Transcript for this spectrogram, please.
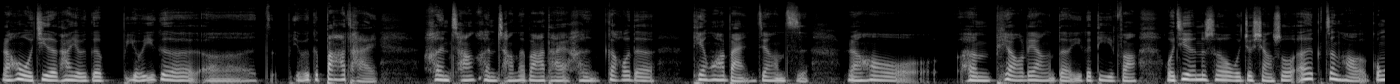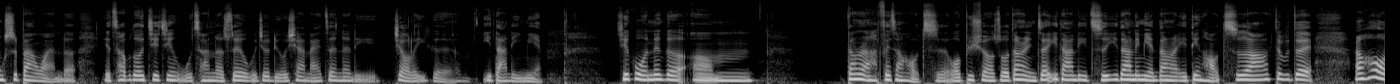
然后我记得它有一个有一个呃有一个吧台，很长很长的吧台，很高的天花板这样子，然后。很漂亮的一个地方，我记得那时候我就想说，哎，正好公事办完了，也差不多接近午餐了，所以我就留下来在那里叫了一个意大利面。结果那个，嗯，当然非常好吃，我必须要说，当然你在意大利吃意大利面，当然一定好吃啊，对不对？然后，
